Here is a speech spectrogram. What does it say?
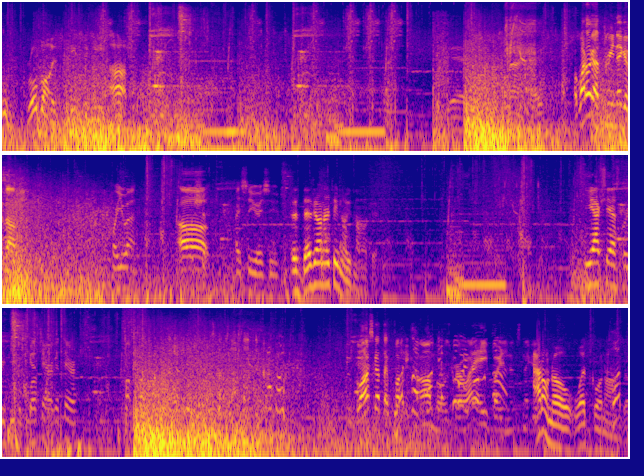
Ooh, Robot is piecing me up. Oh, Why do I got three niggas on me? Where you at? Uh, I see you, I see you. Is Desi on our team? No, he's not. Okay. He actually has three people. Get there, get there. dude, Block's got the fucking combos, bro. I hate fighting this nigga. I don't know what's going on, bro.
